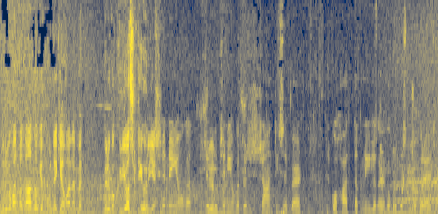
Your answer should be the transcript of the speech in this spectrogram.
मेरे को बस बता दो कि होने क्या वाला है। मैं मेरे को क्यूरियोसिटी हो रही है। कुछ नहीं होगा तुझे कुछ नहीं होगा तो शांति से बैठ। तेरे को हाथ तक नहीं लगाएगा कोई बस चुप रह जा।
